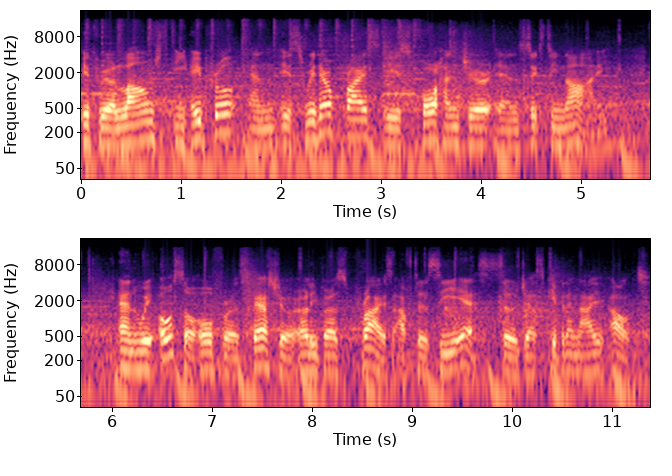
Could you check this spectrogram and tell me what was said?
it will launch in April and its retail price is 469. And we also offer a special early bird price after CES, so just keep an eye out.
